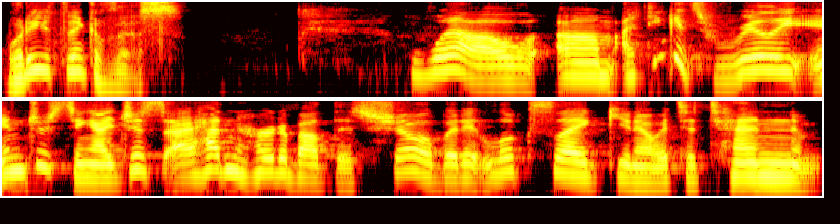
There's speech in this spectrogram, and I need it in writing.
What do you think of this? Well, um, I think it's really interesting. I just I hadn't heard about this show, but it looks like you know it's a ten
